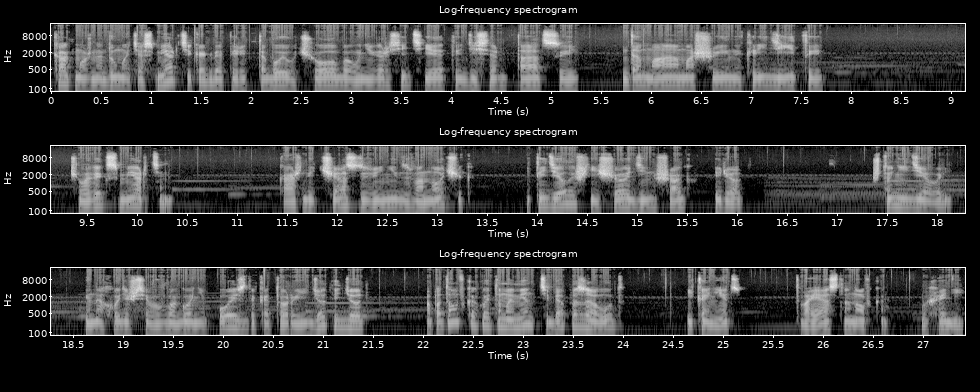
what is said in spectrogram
Как можно думать о смерти, когда перед тобой учеба, университеты, диссертации, дома, машины, кредиты? Человек смертен — Каждый час звенит звоночек, и ты делаешь еще один шаг вперед. Что не делай, ты находишься в вагоне поезда, который идет-идет, а потом в какой-то момент тебя позовут. И конец. Твоя остановка. Выходи.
